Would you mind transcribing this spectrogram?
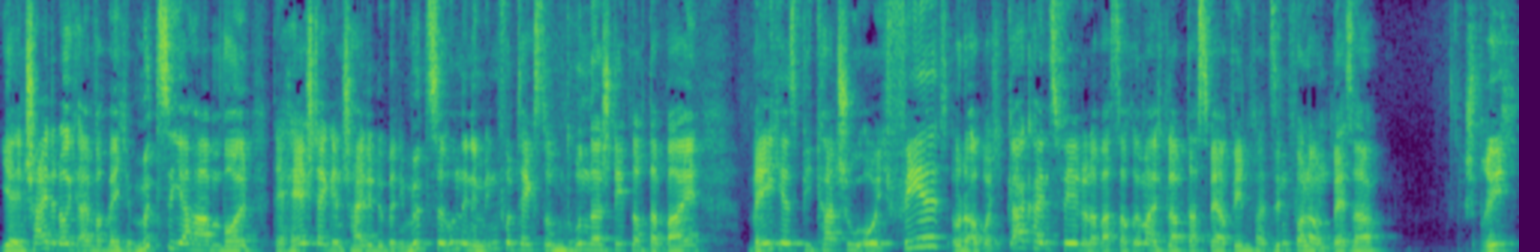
Ihr entscheidet euch einfach, welche Mütze ihr haben wollt. Der Hashtag entscheidet über die Mütze und in dem Infotext unten drunter steht noch dabei, welches Pikachu euch fehlt oder ob euch gar keins fehlt oder was auch immer. Ich glaube, das wäre auf jeden Fall sinnvoller und besser. Sprich,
